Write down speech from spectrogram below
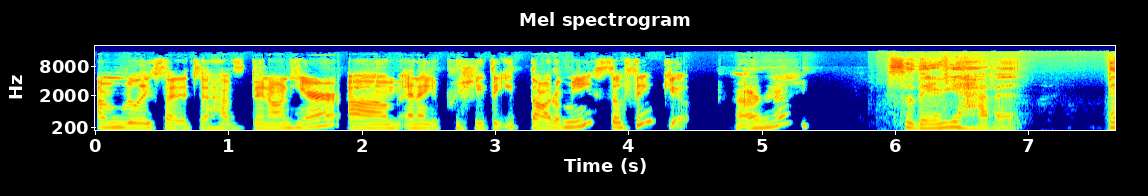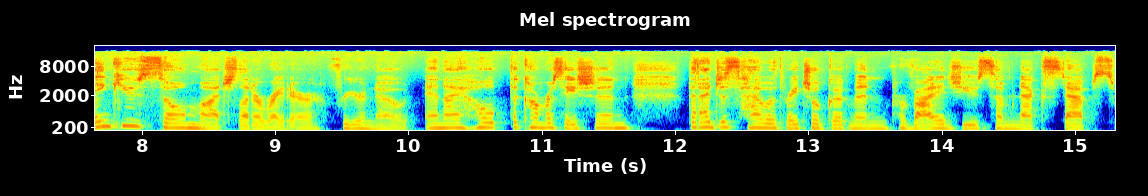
I'm really excited to have been on here. Um, and I appreciate that you thought of me. So thank you. All right. So there you have it. Thank you so much, letter writer, for your note. And I hope the conversation that I just had with Rachel Goodman provided you some next steps.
